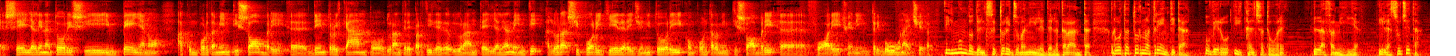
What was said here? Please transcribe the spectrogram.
Eh, se gli allenatori si impegnano a comportamenti sobri eh, dentro il campo, durante le partite, durante gli allenamenti, allora si può richiedere ai genitori comportamenti sobri eh, fuori, cioè in tribuna, eccetera. Il mondo del settore giovanile dell'Atalanta ruota attorno a tre entità, ovvero il calciatore, la famiglia e la società.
